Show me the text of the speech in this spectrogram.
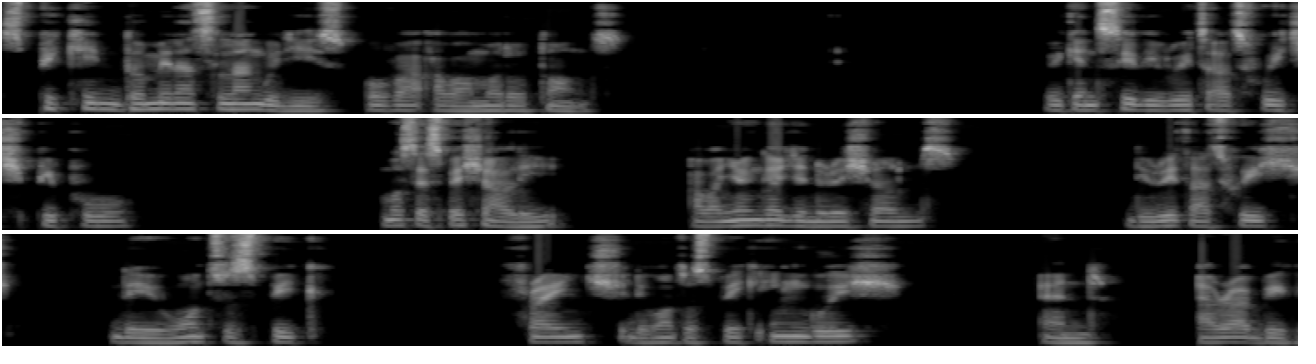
speaking dominant languages over our mother tongues. We can see the rate at which people, most especially our younger generations, the rate at which they want to speak French, they want to speak English and Arabic.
